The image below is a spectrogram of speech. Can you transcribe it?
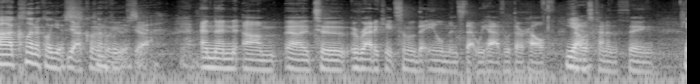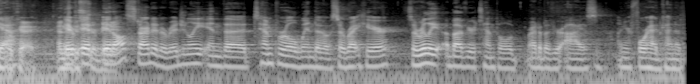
Uh, clinical use. Yeah, clinical, use. yeah. yeah. And then um, uh, to eradicate some of the ailments that we have with our health. Yeah. That was kind of the thing. Yeah. Okay. And it, it, it all started originally in the temporal window, so right here, so really above your temple, right above your eyes, on your forehead, kind of.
